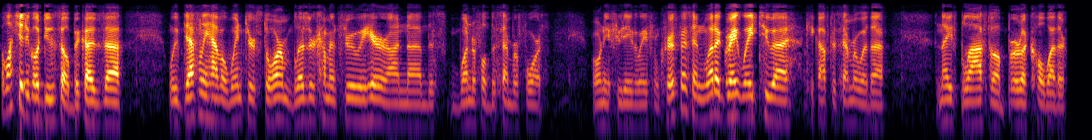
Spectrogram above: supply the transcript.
I want you to go do so because uh, we definitely have a winter storm blizzard coming through here on uh, this wonderful December 4th. We're only a few days away from Christmas, and what a great way to uh, kick off December with a, a nice blast of Alberta cold weather.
